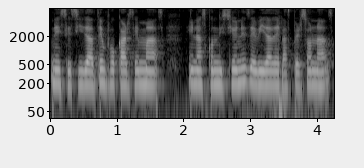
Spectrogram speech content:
necesidad de enfocarse más en las condiciones de vida de las personas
